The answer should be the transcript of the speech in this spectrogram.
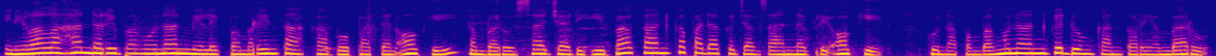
Inilah lahan dari bangunan milik pemerintah Kabupaten Oki yang baru saja dihibahkan kepada Kejaksaan Negeri Oki guna pembangunan gedung kantor yang baru.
